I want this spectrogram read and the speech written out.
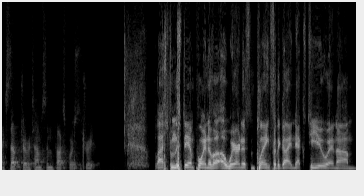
Next up, Trevor Thompson, Fox Sports Detroit. Blash from the standpoint of uh, awareness and playing for the guy next to you and um,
